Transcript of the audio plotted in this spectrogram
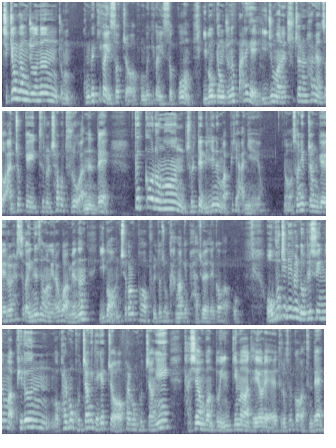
직전 경주는 좀 공백기가 있었죠. 공백기가 있었고 이번 경주는 빠르게 2주 만에 출전을 하면서 안쪽 게이트를 차고 들어왔는데 끝걸음은 절대 밀리는 마필이 아니에요. 어, 선입 전개를 할 수가 있는 상황이라고 하면은 이번 최강 파워풀도 좀 강하게 봐줘야 될 것 같고 어부지리를 노릴 수 있는 마필은 뭐 8번 곧장이 되겠죠. 8번 곧장이 다시 한번 또 인기마 대열에 들어설 것 같은데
